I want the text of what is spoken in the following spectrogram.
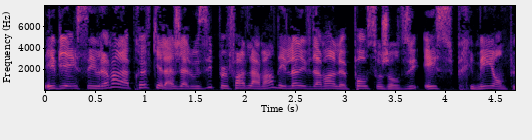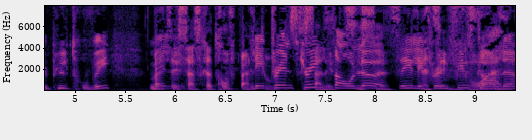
Eh bien, c'est vraiment la preuve que la jalousie peut faire de la merde. Et là, évidemment, le post aujourd'hui est supprimé, on ne peut plus le trouver. Ben, Mais sais, ça se retrouve partout. les print screens les- sont là, tu sais, les Ben, print screens sont là.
